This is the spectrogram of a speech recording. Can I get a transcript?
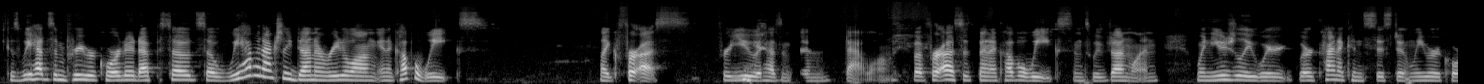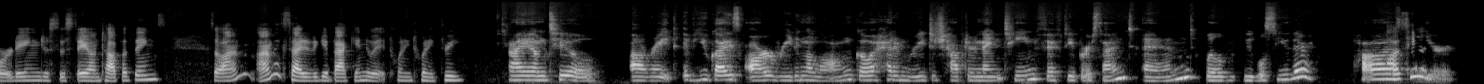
Because we had some pre recorded episodes. So we haven't actually done a read along in a couple weeks. Like for us. For you, it hasn't been that long. But for us, it's been a couple weeks since we've done one. When usually we're we're kind of consistently recording just to stay on top of things. So I'm I'm excited to get back into it 2023. I am too. All right. If you guys are reading along, go ahead and read to chapter 19, 50%, and we'll we will see you there. Pause, Pause here. here.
